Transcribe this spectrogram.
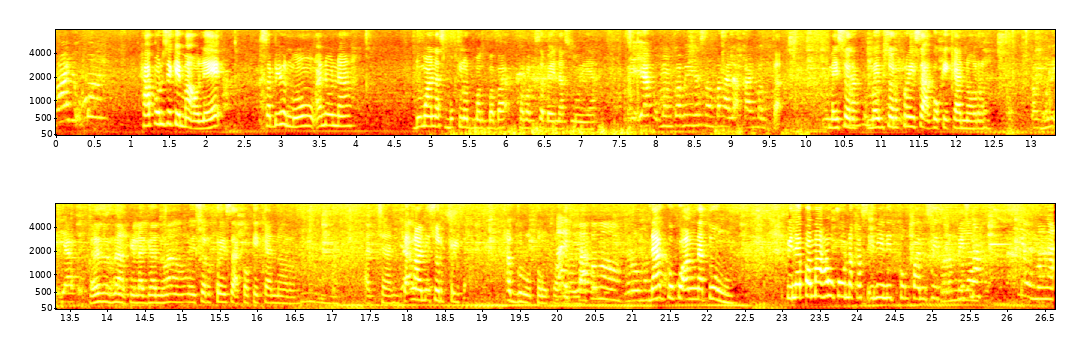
Mayo, umay. Hapon si kay Mauli. Sabihon mo, ano na, dumanas buklod magbaba kapag sabay nas mo ya. Iya ko, ma'am, kami nas ng pahalakan. Mag, Ta- May sur may surprise ako kay Kanor. pag uli iya ko. Ano sa kilagan mo? May surprise ako kay Kanor. At yan. Ka nga ni surprise. Agrutong ka. Ay, papa mo. Nagkuko ang natong. Pinapamahaw ko nakas ininit kong pansit. Mas na. Mga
